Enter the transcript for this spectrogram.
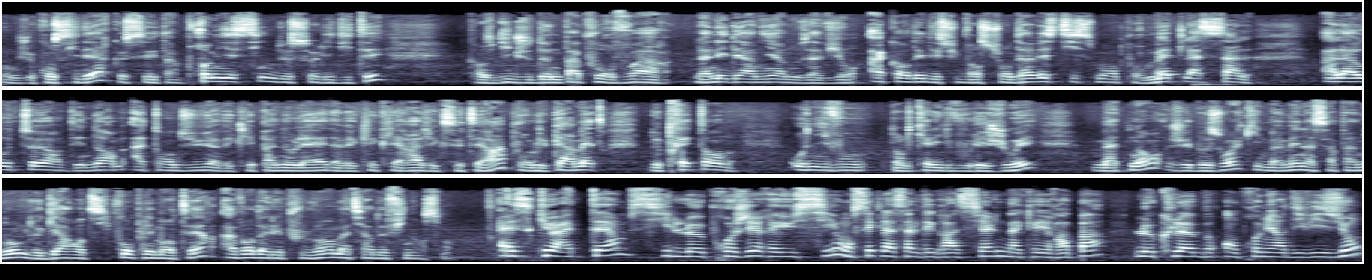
Donc je considère que c'est un premier signe de solidité. Quand je dis que je ne donne pas pour voir, l'année dernière, nous avions accordé des subventions d'investissement pour mettre la salle à la hauteur des normes attendues avec les panneaux LED, avec l'éclairage, etc., pour lui permettre de prétendre au niveau dans lequel il voulait jouer. Maintenant, j'ai besoin qu'il m'amène un certain nombre de garanties complémentaires avant d'aller plus loin en matière de financement. Est-ce qu'à terme, si le projet réussit, on sait que la salle des Gracielles n'accueillera pas le club en première division,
